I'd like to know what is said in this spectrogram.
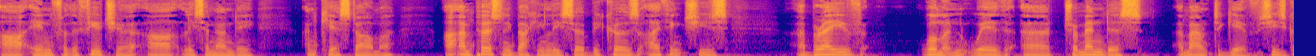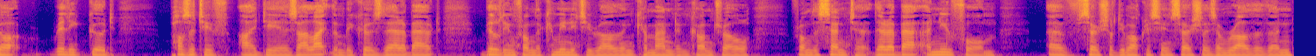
are in for the future are Lisa Nandy and Keir Starmer. I'm personally backing Lisa because I think she's a brave woman with a tremendous amount to give. She's got really good positive ideas. I like them because they're about building from the community rather than command and control from the centre. They're about a new form of social democracy and socialism rather than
